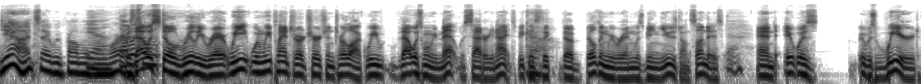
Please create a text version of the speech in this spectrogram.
Yeah, I'd say we probably Yeah, were. that Because was that was still really rare. We when we planted our church in Turlock, we that was when we met was Saturday nights because Yeah. the the building we were in was being used on Sundays, Yeah. and it was it was weird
